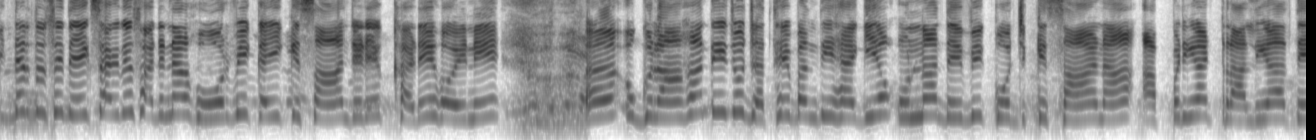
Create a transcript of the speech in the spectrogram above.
ਇੱਧਰ ਤੁਸੀਂ ਦੇਖ ਸਕਦੇ ਹੋ ਸਾਡੇ ਨਾਲ ਹੋਰ ਵੀ ਕਈ ਕਿਸਾਨ ਜਿਹੜੇ ਖੜੇ ਹੋਏ ਨੇ। ਅ, ਉਗਰਾਹਾਂ ਦੀ ਜੋ ਜਥੇਬੰਦੀ ਹੈਗੀ ਆ ਉਹਨਾਂ ਦੇ ਵੀ ਕੁਝ ਕਿਸਾਨ ਆ ਆਪਣੀਆਂ ਟਰਾਲੀਆਂ ਤੇ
